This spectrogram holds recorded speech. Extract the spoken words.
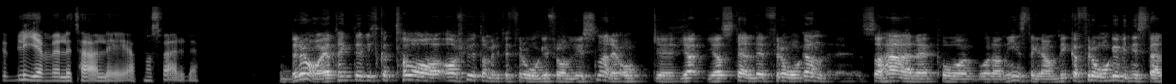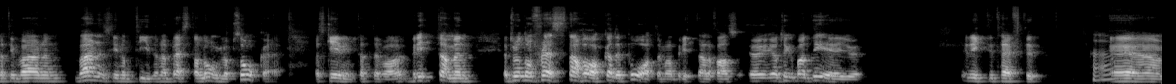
Det blir en väldigt härlig atmosfär i det. Bra, jag tänkte vi ska ta, avsluta med lite frågor från lyssnare och eh, jag, jag ställde frågan så här på vår Instagram. Vilka frågor vill ni ställa till världen, världens genom tiderna bästa långloppsåkare? Jag skrev inte att det var Britta, men jag tror att de flesta hakade på att det var Britta i alla fall. Jag tycker bara det är ju riktigt häftigt. Ja. Eh,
